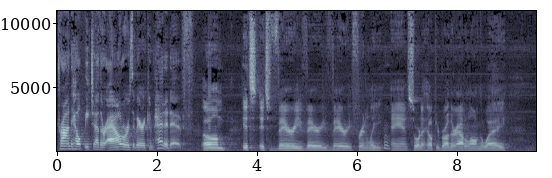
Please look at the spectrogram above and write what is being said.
trying to help each other out, or is it very competitive? Um, It's it's very very very friendly hmm. and sort of help your brother out along the way.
